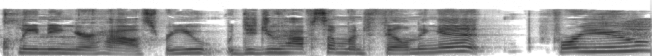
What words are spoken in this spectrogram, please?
cleaning your house? Were you did you have someone filming it for you?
